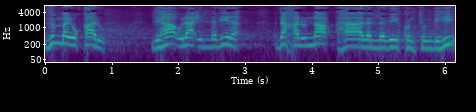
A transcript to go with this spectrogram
ثم يقال لهؤلاء الذين دخلوا النار هذا الذي كنتم به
